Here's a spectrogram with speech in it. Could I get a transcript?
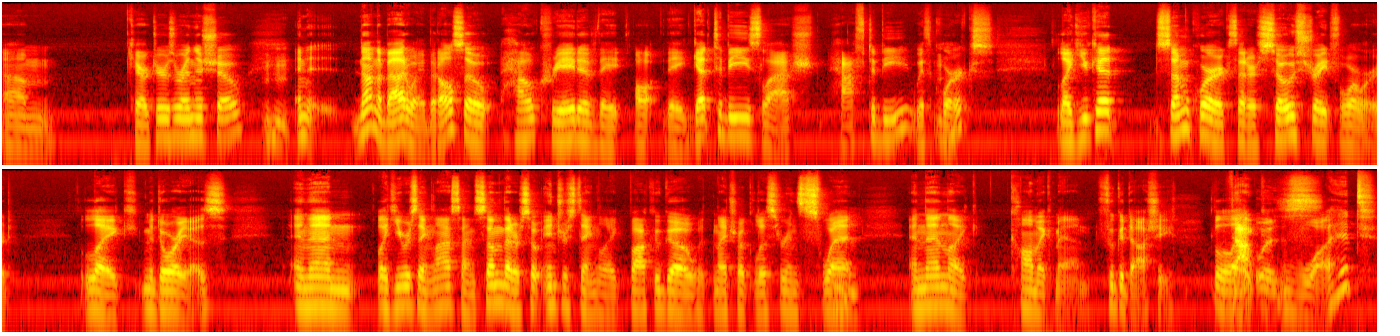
um, characters are in this show, Mhm. and not in a bad way, but also how creative they all, they get to be slash have to be with quirks. Like you get some quirks that are so straightforward, like Midoriya's, and then like you were saying last time, some that are so interesting, like Bakugo with nitroglycerin sweat, Mhm. and then like Comic Man Fukidashi. Like, was- what?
